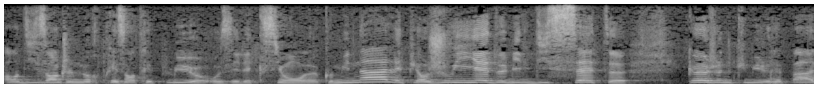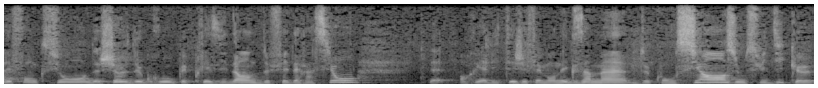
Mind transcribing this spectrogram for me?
en disant que je ne me représenterai plus aux élections communales, et puis en juillet 2017 que je ne cumulerai pas les fonctions de chef de groupe et présidente de fédération. En réalité, j'ai fait mon examen de conscience. Je me suis dit que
